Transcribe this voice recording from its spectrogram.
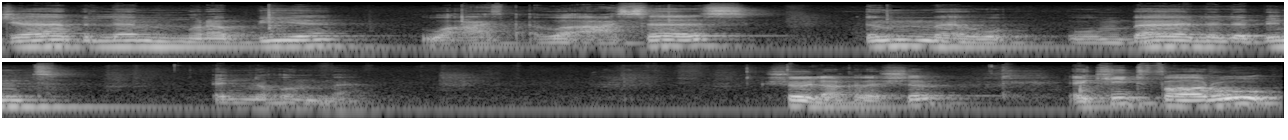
جاب لم مربية وع- وأعساس أمه و- ومبالة لبنت إنه أمه Şöyle arkadaşlar. Ekid Faru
